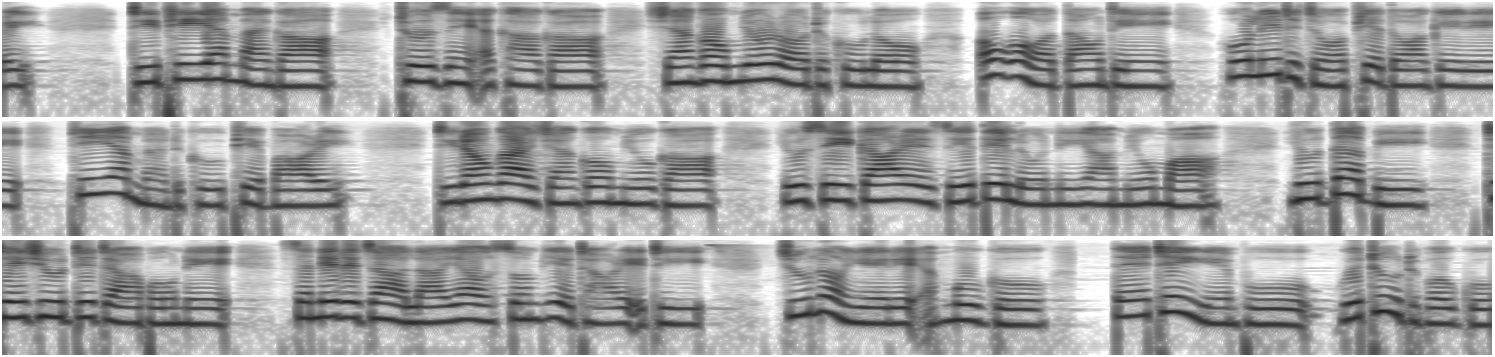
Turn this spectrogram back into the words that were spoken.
တယ်။ဒီဖြစ်ရမှန်ကထိုစဉ်အခါကရန်ကုန်မြို့တော်တစ်ခုလုံးအုပ်အော်တောင်းတင်ဟိုးလေးတကြောဖြစ်သွားခဲ့တဲ့ဖြစ်ရမှန်တစ်ခုဖြစ်ပါတယ်။ဒီတော့ကရန်ကုန်မြို့ကလူစီကားတဲ့ဈေးသစ်လိုနေရာမျိုးမှာ လူသက်ပြီးထင်းရှူတစ်တာပုံနဲ့စနေတကြလာရောက်စွန့်ပစ်ထားတဲ့အထိကျူးလွန်ရဲတဲ့အမှုကိုတဲထိတ်ရင်ဖို့ဝိထုတပုတ်ကို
